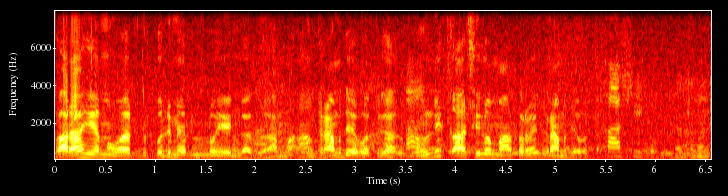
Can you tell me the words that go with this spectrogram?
వారాహి అమ్మవారిని పొలిమేరల్లో ఏం కాదు అమ్మ ఆ గ్రామ దేవత కాదు ఓన్లీ కాశీలో మాత్రమే గ్రామ దేవత. కాశీలో. ఉమ్.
